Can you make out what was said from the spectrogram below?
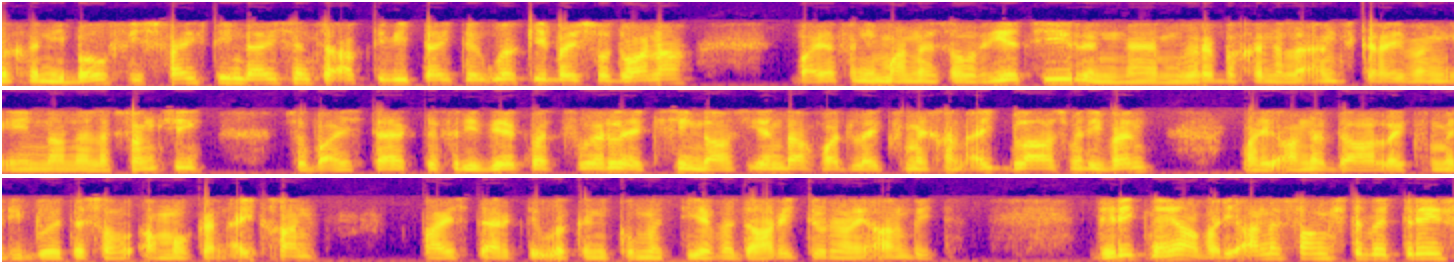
begin die Bulfies 15000 se aktiwiteite ook hier by Sodwana. Baie van die manne is al reeds hier en uh, môre begin hulle inskrywing en dan hulle funksie. So baie sterkte vir die week wat voor lê. Ek sien daar's een dag wat lyk vir my gaan uitblaas met die wind, maar die ander dae lyk vir my die bote sal almal kan uitgaan. Baie sterkte ook in die komitee wat daardie toernooi aanbied. Direk nou ja, wat die ander vangste betref,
